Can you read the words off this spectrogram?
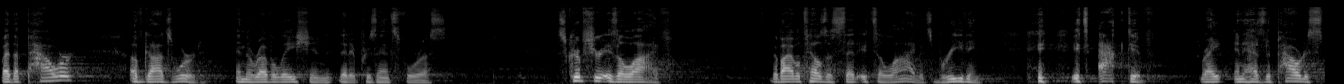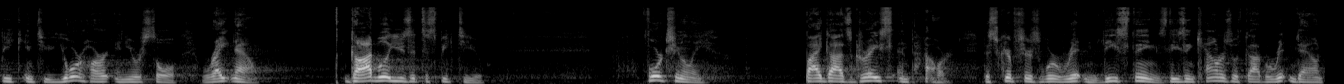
by the power of God's Word and the revelation that it presents for us. Scripture is alive. The Bible tells us that it's alive, it's breathing, it's active, right? And it has the power to speak into your heart and your soul right now. God will use it to speak to you. Fortunately, by God's grace and power, the scriptures were written. These things, these encounters with God were written down,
